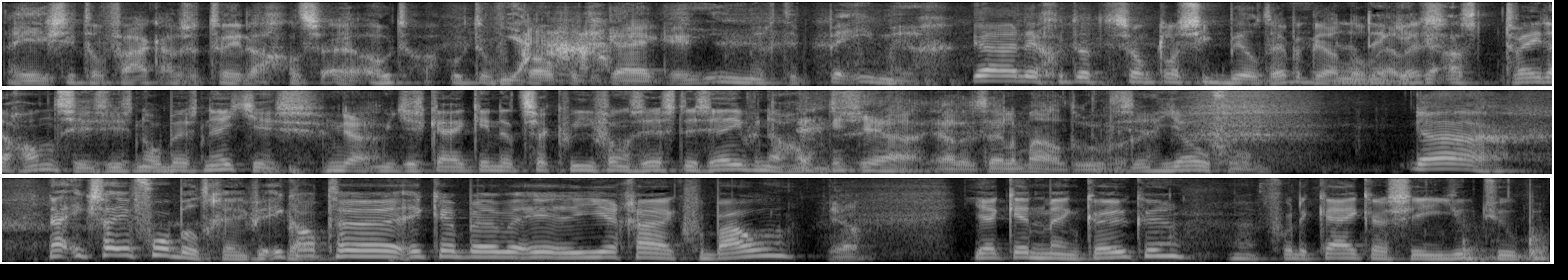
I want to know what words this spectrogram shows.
nee, je zit dan vaak aan zo'n tweedehands eh, auto, autoverkoper te kijken. Pemig te pemig. Ja, nee, goed, dat, zo'n klassiek beeld heb ik dan nog denk wel ik, eens. als het tweedehands is, is het nog best netjes. Ja. Moet je eens kijken in dat circuit van zesde, zevende hand. Ja, ja, dat is helemaal droevig. is echt jovel. Ja, Nou, ik zal je een voorbeeld geven. Ik had, eh, ik heb, eh, hier ga ik verbouwen. ja. Jij kent mijn keuken. Voor de kijkers in YouTube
